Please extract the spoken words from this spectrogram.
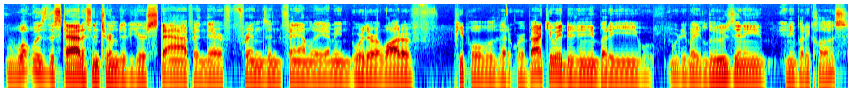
What was the status in terms of your staff and their friends and family? I mean, were there a lot of people that were evacuated? Did anybody did anybody lose any anybody close?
